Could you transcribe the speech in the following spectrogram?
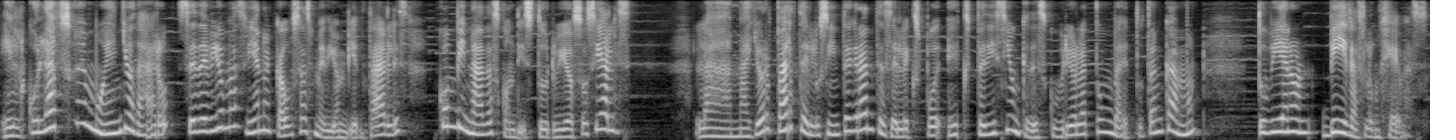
El colapso de Mohenjo-Daro se debió más bien a causas medioambientales combinadas con disturbios sociales. La mayor parte de los integrantes de la expedición que descubrió la tumba de Tutankamón tuvieron vidas longevas.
